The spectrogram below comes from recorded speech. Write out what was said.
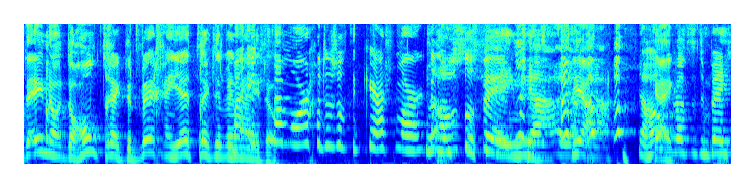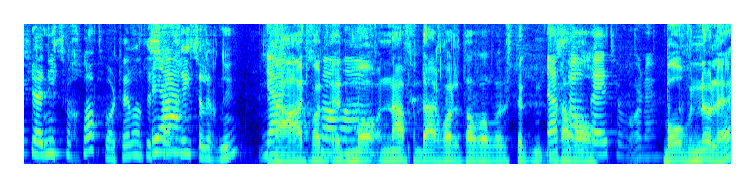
De, ene, de hond trekt het weg en jij trekt het weer Maar naar je ik toe. sta morgen dus op de kerstmarkt In in Amstelveen, ja. ja, Ja. ja. Ja, hoop Kijk. dat het een beetje eh, niet zo glad wordt, hè, want het is Ja. zo griezelig nu. Ja, nou, het wordt, het eh, na vandaag wordt het al wel een stuk... Ja, het zal beter worden. boven nul, hè?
